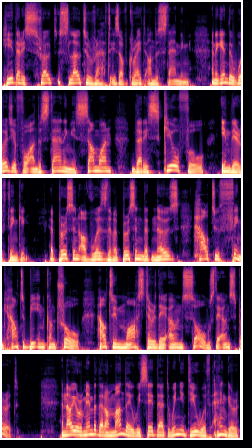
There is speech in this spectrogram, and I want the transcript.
He that is slow to wrath is of great understanding. And again, the word here for understanding is someone that is skillful in their thinking a person of wisdom, a person that knows how to think, how to be in control, how to master their own souls, their own spirit. And now you remember that on Monday we said that when you deal with anger,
